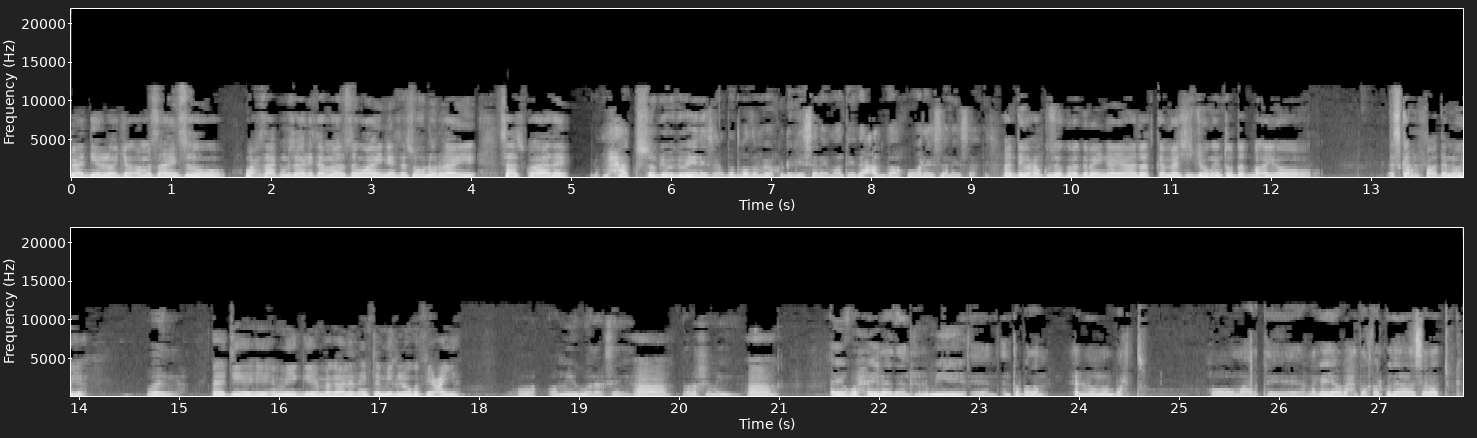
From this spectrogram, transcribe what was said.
baadiye loo joogo amase ahayn siduu wax saaka ma soo helaysaa mase waynaysa si u dhurhaye saas ku aadee. Maxaad ku soo gabagabaynaysaa? Dad badan baa ku dhegaysanaya. Maanta idaacad baa ku wareysanaysa haddee waxaan ku soo gabagabaynayaa dadka meesha jooga intuu dadba ay oo iska rafaadan u yahay. Waaya baadiye iyo miig iyo magaalada inta miig looga fiican yahay. Oo oo miyigu wanaagsan yahay. Nolosha miyiga ayagu waxay yidhahdaan reer miyi inta badan cilmi ma barto oo maaragtay laga yaabo xataa qaarkood inaana salaad tukan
